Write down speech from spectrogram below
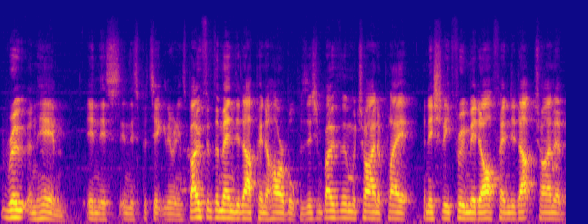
Root and him? In this in this particular innings, both of them ended up in a horrible position. Both of them were trying to play it initially through mid off, ended up trying to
